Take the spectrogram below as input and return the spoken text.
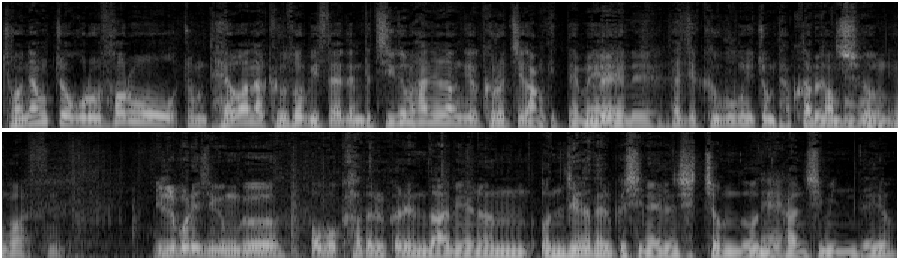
전향적으로 서로 좀 대화나 교섭이 있어야 되는데 지금 한일 관계가 그렇지가 않기 때문에 네네. 네. 사실 그 부분이 좀 답답한 그렇죠. 부분인 것 같습니다. 일본이 지금 그 보복 카드를 꺼낸다면은 언제가 될 것이냐 이런 시점도 네. 이제 관심인데요.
